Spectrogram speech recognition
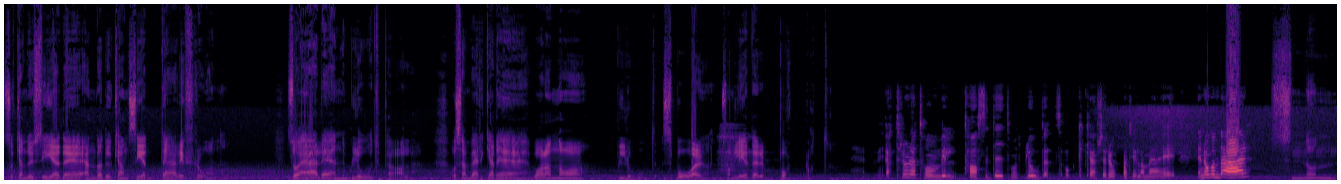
så kan du se det enda du kan se därifrån så är det en blodpöl och sen verkar det vara några blodspår som leder bortåt. Jag tror att hon vill ta sig dit mot blodet och kanske ropar till och med Är någon där? Snön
